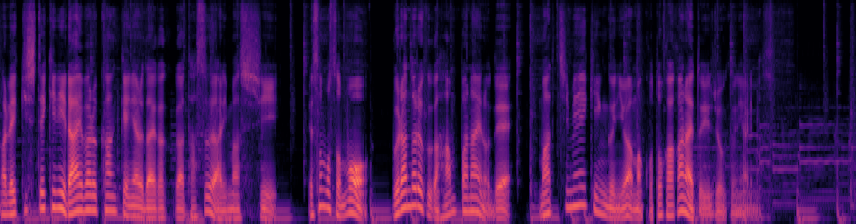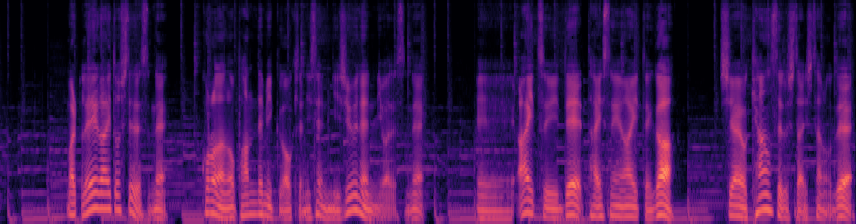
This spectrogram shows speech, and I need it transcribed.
まあ、歴史的にライバル関係にある大学が多数ありますし、でそもそもブランド力が半端ないので、マッチメイキングにはま事書かないという状況にあります。まあ、例外としてですね、コロナのパンデミックが起きた2020年にはですね、えー、相次いで対戦相手が試合をキャンセルしたりしたので、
